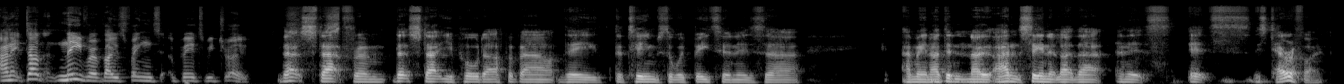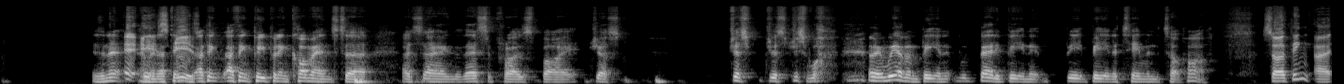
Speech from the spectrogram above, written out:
and it doesn't. Neither of those things appear to be true. That stat from that stat you pulled up about the the teams that we've beaten is, uh, I mean, I didn't know, I hadn't seen it like that, and it's it's it's terrifying, isn't it? It I mean, is, I think. I think I think people in comments uh, are saying that they're surprised by just just just just what I mean. We haven't beaten it, we've barely beaten it, be, beaten a team in the top half. So I think uh,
